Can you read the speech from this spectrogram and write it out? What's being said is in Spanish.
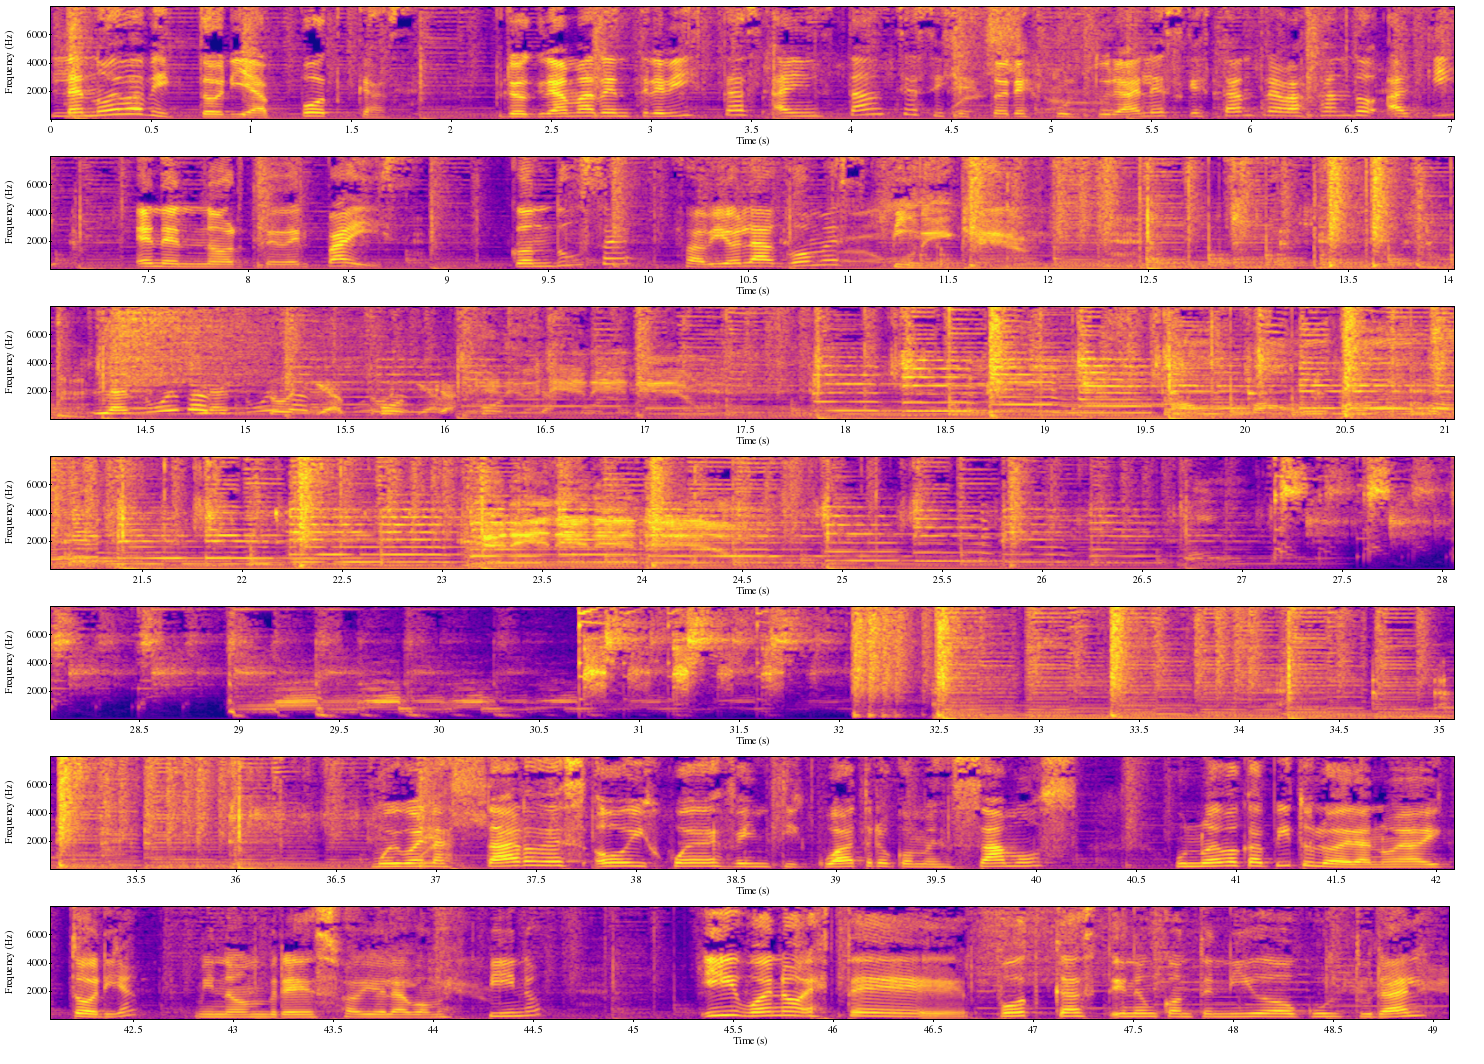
La Nueva Victoria Podcast, programa de entrevistas a instancias y gestores culturales que están trabajando aquí en el norte del país. Conduce Fabiola Gómez Pino. La Nueva Victoria Podcast. Muy buenas tardes, hoy jueves 24 comenzamos un nuevo capítulo de la Nueva Victoria. Mi nombre es Fabiola Gómez Pino y bueno, este podcast tiene un contenido cultural.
